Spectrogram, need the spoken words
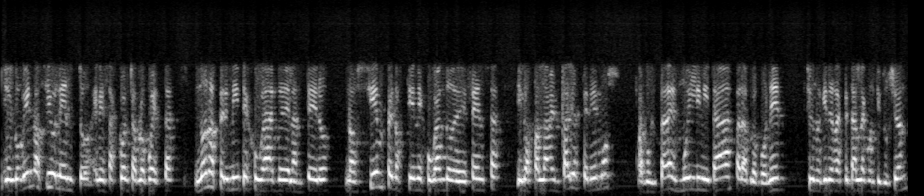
Y el gobierno ha sido lento en esas contrapropuestas, no nos permite jugar de delantero, nos siempre nos tiene jugando de defensa y los parlamentarios tenemos facultades muy limitadas para proponer, si uno quiere respetar la Constitución,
